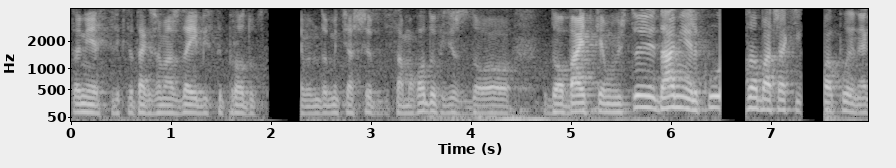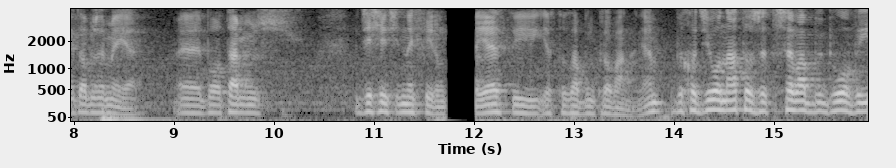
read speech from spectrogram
to nie jest stricte tak, że masz zajebisty produkt, nie wiem, do mycia szyb do samochodów, idziesz do, do Obajtki i mówisz, ty Daniel, kur... zobacz jaki kurwa płyn, jak dobrze myje. E, bo tam już 10 innych firm jest i jest to zabunkrowane, nie? Wychodziło na to, że trzeba by było wyjechać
